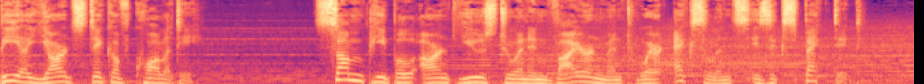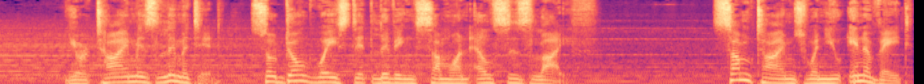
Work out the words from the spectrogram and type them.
Be a yardstick of quality. Some people aren't used to an environment where excellence is expected. Your time is limited, so don't waste it living someone else's life. Sometimes when you innovate,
